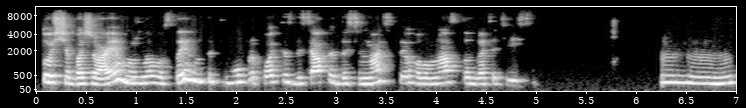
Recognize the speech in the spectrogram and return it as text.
хто ще бажає, можливо, встигнути, тому приходьте з 10 до 17, головна 128. Мгм.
